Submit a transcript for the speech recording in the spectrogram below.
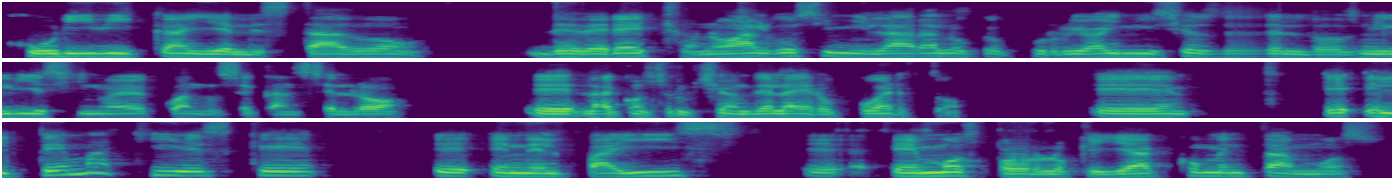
jurídica y el Estado de Derecho, ¿no? Algo similar a lo que ocurrió a inicios del 2019 cuando se canceló la construcción del aeropuerto. Eh, e, el tema aquí es que eh, en el país eh, hemos, por lo que ya comentamos,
